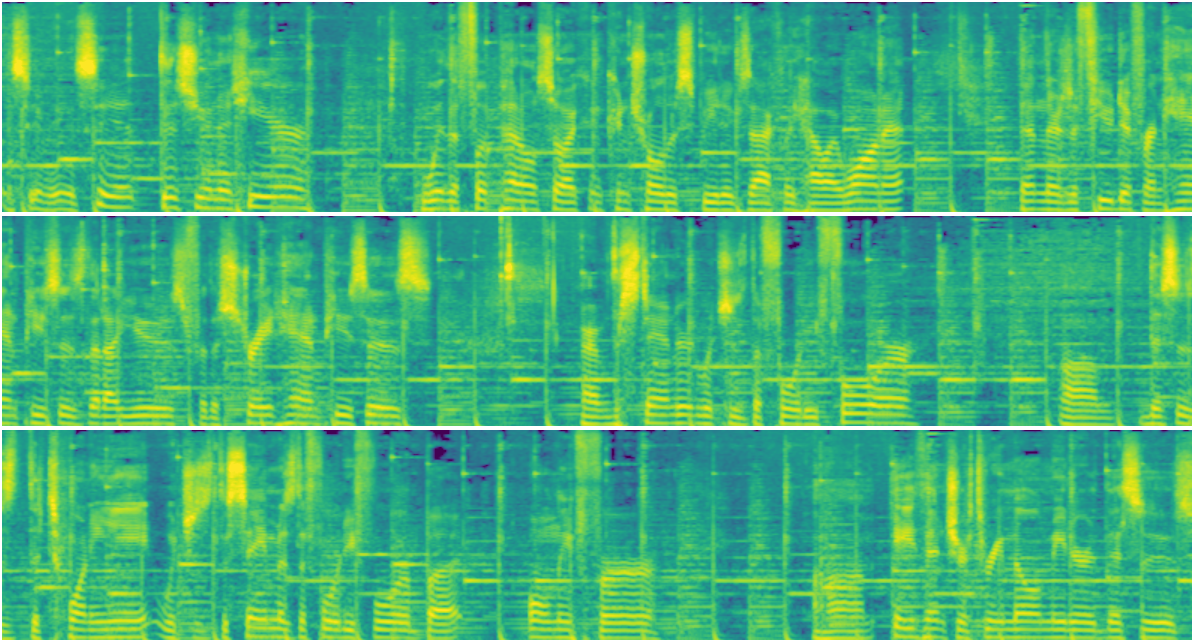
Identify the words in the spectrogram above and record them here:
let's see if you can see it. This unit here with a foot pedal so I can control the speed exactly how I want it. Then there's a few different hand pieces that I use for the straight hand pieces. I have the standard, which is the 44. Um, this is the 28, which is the same as the 44, but only for um, eighth inch or three millimeter. This is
